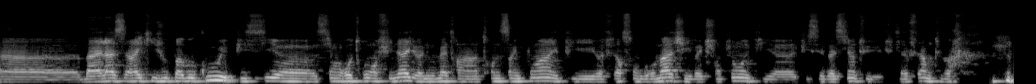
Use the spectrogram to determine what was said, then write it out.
Euh, bah là, c'est vrai qu'il joue pas beaucoup. Et puis, si, euh, si on le retrouve en finale, il va nous mettre un 35 points. Et puis, il va faire son gros match. Et il va être champion. Et puis, euh, et puis Sébastien, tu, tu te la fermes, tu vois.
